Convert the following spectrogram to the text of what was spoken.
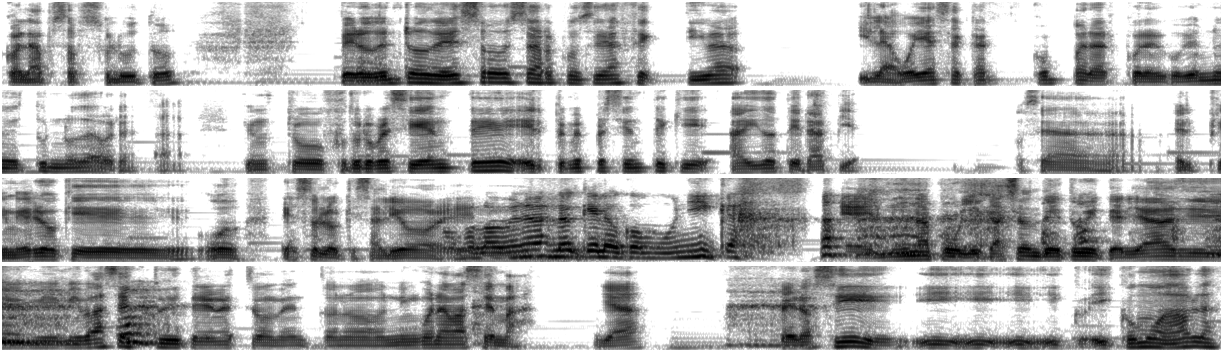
colapso absoluto. Pero dentro de eso, esa responsabilidad afectiva, y la voy a sacar, comparar con el gobierno de turno de ahora, ah, que nuestro futuro presidente, el primer presidente que ha ido a terapia. O sea, el primero que. eso es lo que salió. por lo menos lo que lo comunica. En una publicación de Twitter. Ya, mi, base es Twitter en este momento, no, ninguna base más. ¿ya? Pero sí, y, y, cómo hablas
